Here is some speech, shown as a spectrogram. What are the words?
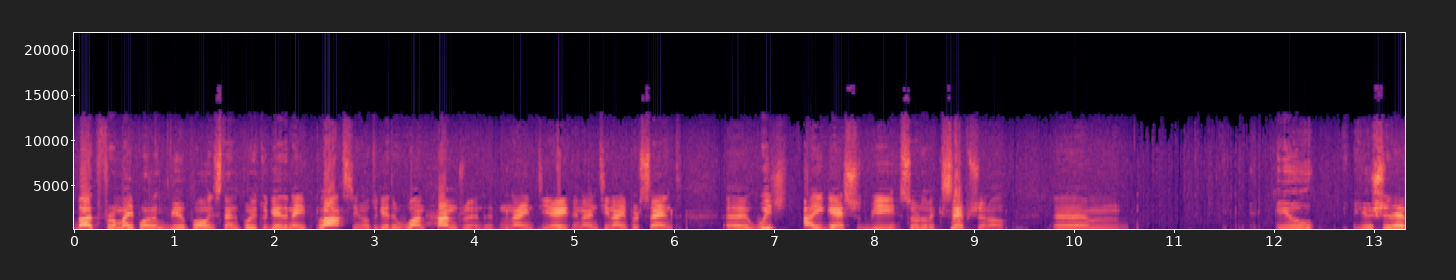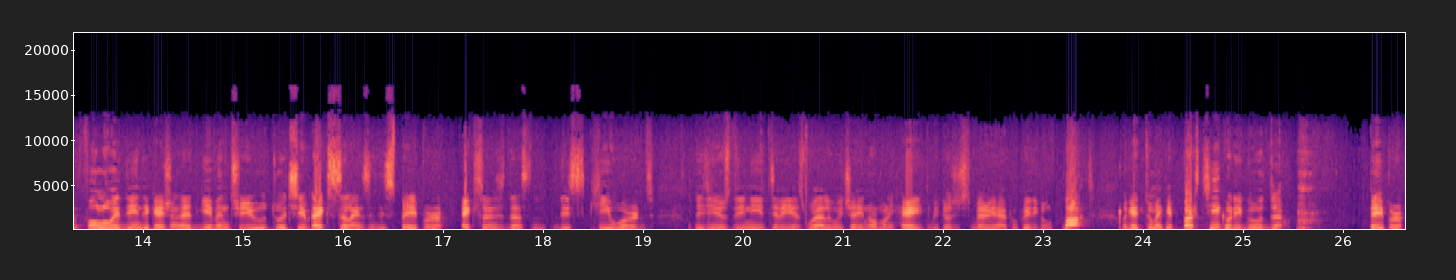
But from my point of viewpoint, standpoint, to get an A plus, you know, to get a 100, 98, 99 percent, uh, which I guess should be sort of exceptional. Um, you you should have followed the indications I had given to you to achieve excellence in this paper. Excellence is this keyword that used in Italy as well, which I normally hate because it's very hypocritical. But okay, to make a particularly good paper,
